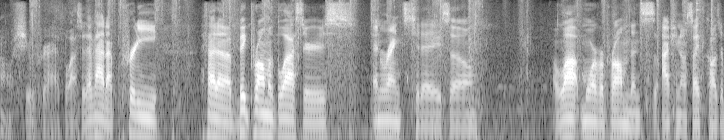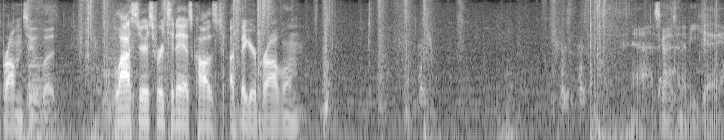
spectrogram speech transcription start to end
Oh shoot, for blasters. I've had a pretty, I've had a big problem with blasters and ranked today, so a lot more of a problem than actually no, scythe caused a problem too, but blasters for today has caused a bigger problem. Yeah, this guy's gonna be gay.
